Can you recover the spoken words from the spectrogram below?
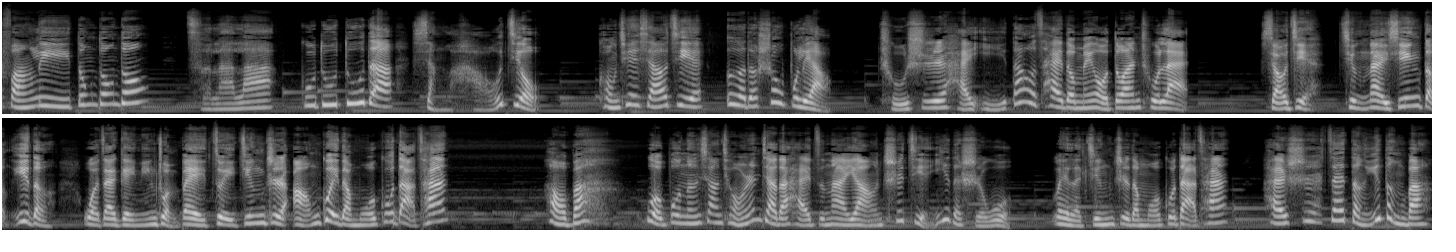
房里咚咚咚、呲啦啦、咕嘟嘟的响了好久。孔雀小姐饿得受不了，厨师还一道菜都没有端出来。小姐，请耐心等一等，我再给您准备最精致昂贵的蘑菇大餐。好吧。我不能像穷人家的孩子那样吃简易的食物，为了精致的蘑菇大餐，还是再等一等吧。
